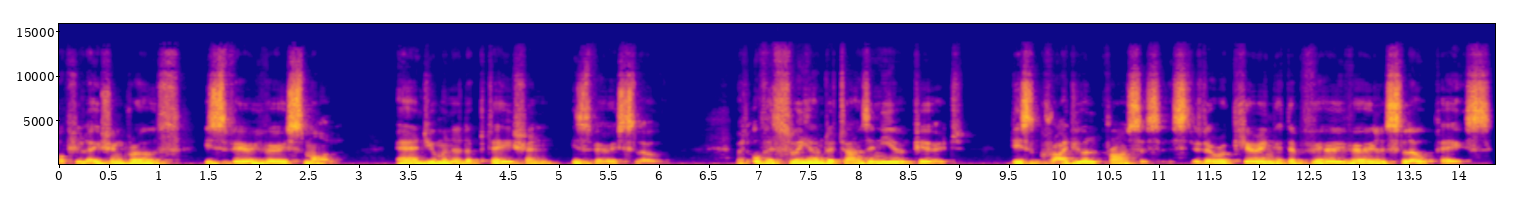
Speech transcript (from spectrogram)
Population growth is very, very small. And human adaptation is very slow. But over 300,000 year period, these gradual processes that are occurring at a very, very slow pace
